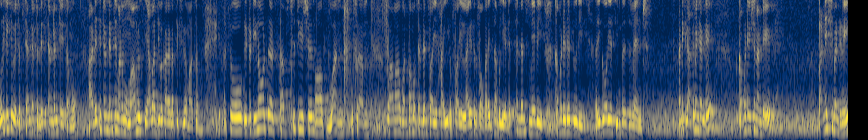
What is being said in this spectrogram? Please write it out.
ఉరి శిక్ష సెంటెన్స్ డెత్ సెంటెన్స్ చేసాము ఆ డెత్ సెంటెన్స్ మనం మామూలు యావజీవ కారక శిక్షగా మార్చాం so it denotes the substitution of one from from one form of sentence for high for lighter for example death sentence may be committed to the rigorous imprisonment అంటే ఇక్కడ ఏంటంటే కమిటేషన్ అంటే పనిష్మెంట్ని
